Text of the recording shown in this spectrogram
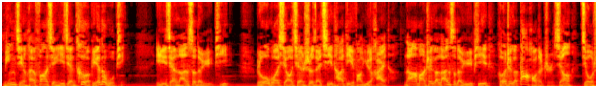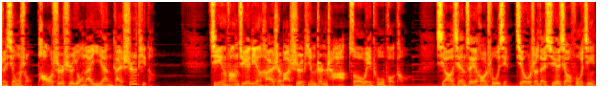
民警还发现一件特别的物品，一件蓝色的雨披。如果小倩是在其他地方遇害的，那么这个蓝色的雨披和这个大号的纸箱就是凶手抛尸时用来掩盖尸体的。警方决定还是把视频侦查作为突破口。小倩最后出现就是在学校附近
